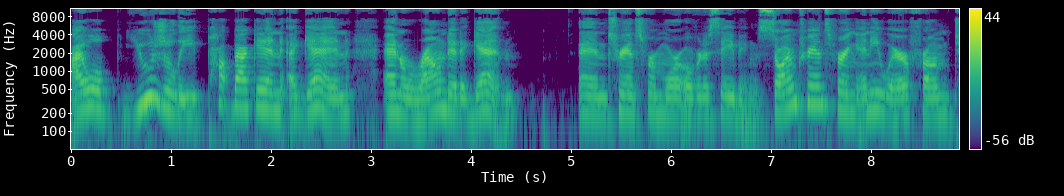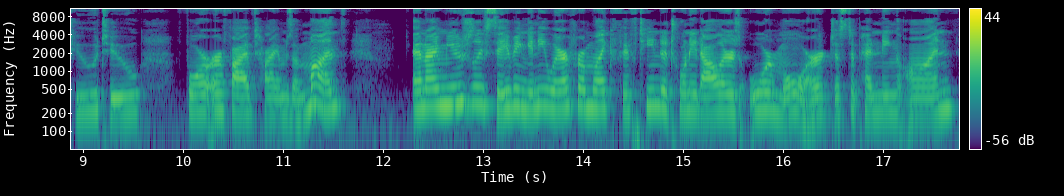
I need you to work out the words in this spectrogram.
I will usually pop back in again and round it again and transfer more over to savings. So I'm transferring anywhere from two to four or five times a month. And I'm usually saving anywhere from like 15 to $20 or more, just depending on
